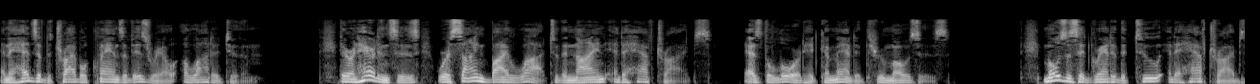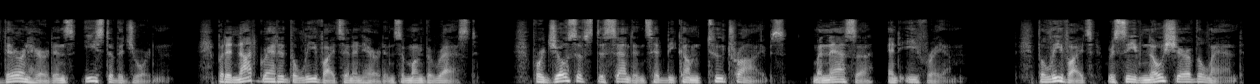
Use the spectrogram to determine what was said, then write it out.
and the heads of the tribal clans of israel allotted to them. Their inheritances were assigned by lot to the nine and a half tribes as the lord had commanded through moses. Moses had granted the two and a half tribes their inheritance east of the jordan but had not granted the levites an inheritance among the rest for joseph's descendants had become two tribes manasseh and ephraim. The levites received no share of the land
